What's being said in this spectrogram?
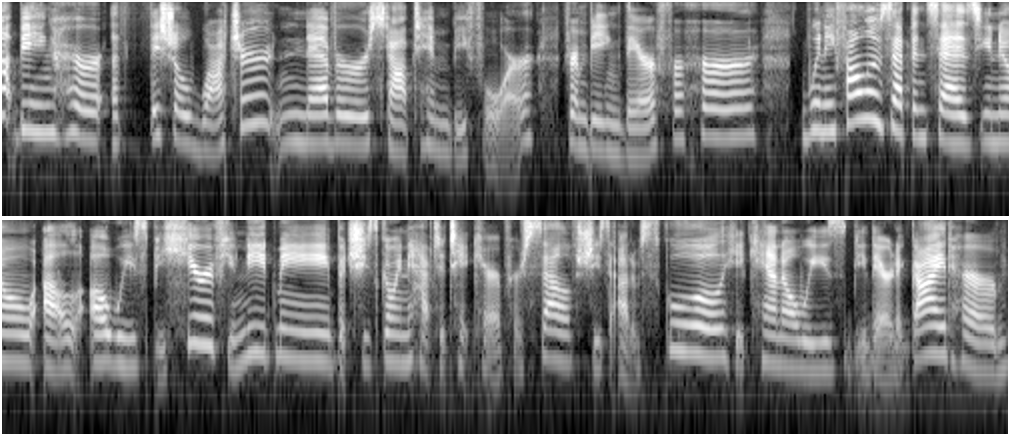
not being her official watcher never stopped him before from being there for her. When he follows up and says, You know, I'll always be here if you need me, but she's going to have to take care of herself. She's out of school. He can't always be there to guide her.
